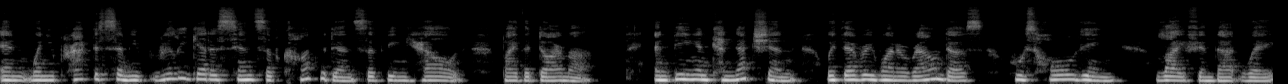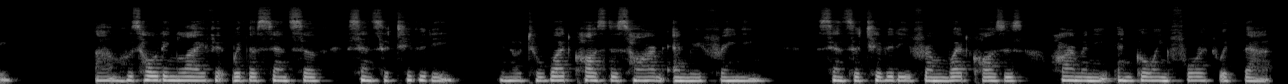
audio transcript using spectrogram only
and when you practice them you really get a sense of confidence of being held by the dharma and being in connection with everyone around us who's holding life in that way um, who's holding life with a sense of sensitivity you know to what causes harm and refraining sensitivity from what causes harmony and going forth with that.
